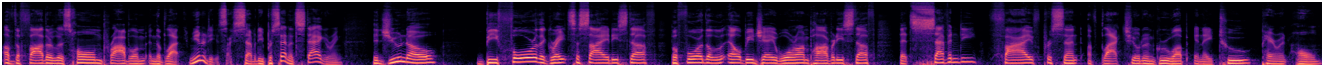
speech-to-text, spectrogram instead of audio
of the fatherless home problem in the black community. It's like seventy percent. It's staggering. Did you know? Before the Great Society stuff, before the LBJ War on Poverty stuff, that 75% of black children grew up in a two parent home.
